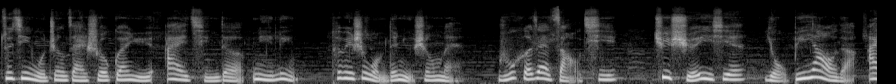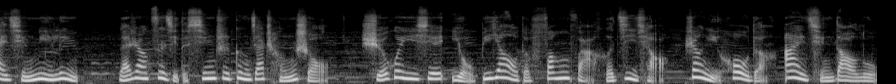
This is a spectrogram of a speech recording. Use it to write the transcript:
最近我正在说关于爱情的密令，特别是我们的女生们如何在早期去学一些有必要的爱情密令，来让自己的心智更加成熟。学会一些有必要的方法和技巧，让以后的爱情道路、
